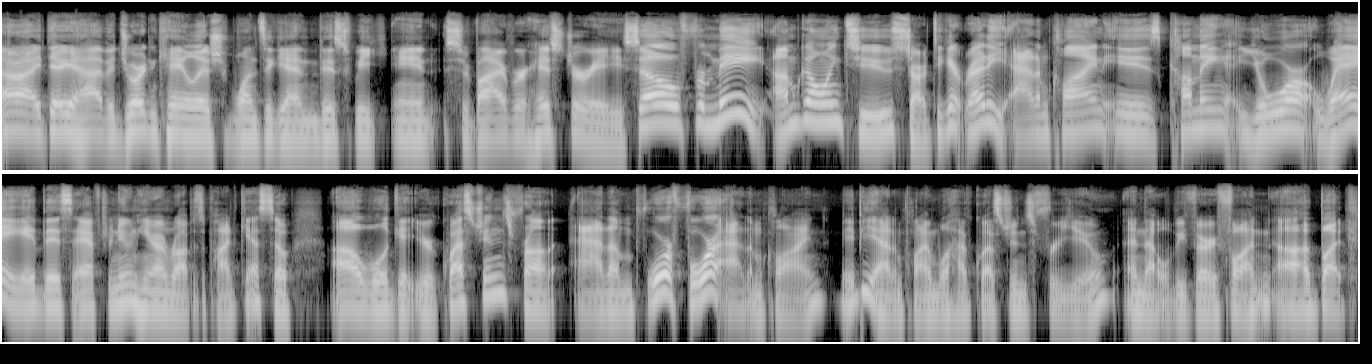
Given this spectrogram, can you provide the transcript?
All right, there you have it. Jordan Kalish once again this week in Survivor history. So for me, I'm going to start to get ready. Adam Klein is coming your way this afternoon here on Rob Has a Podcast. So uh, we'll get your questions from Adam for for Adam Klein. Maybe Adam Klein will have questions for you, and that will be very fun. Uh, but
